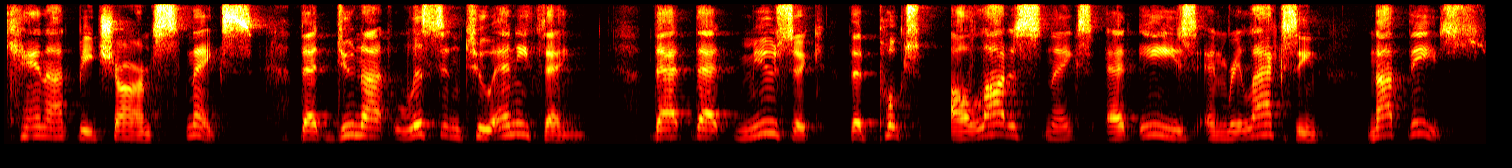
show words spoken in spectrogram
cannot be charmed, snakes that do not listen to anything, that, that music that puts a lot of snakes at ease and relaxing, not these.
